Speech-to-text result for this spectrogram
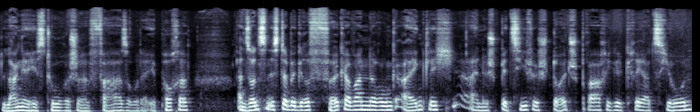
lange historische Phase oder Epoche. Ansonsten ist der Begriff Völkerwanderung eigentlich eine spezifisch deutschsprachige Kreation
